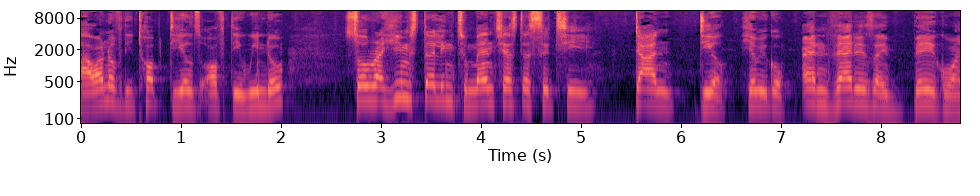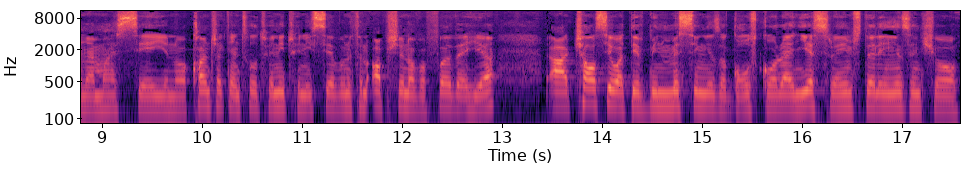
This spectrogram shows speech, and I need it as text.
uh, one of the top deals of the window. So Raheem Sterling to Manchester City, done deal. Here we go. And that is a big one, I must say. You know, contract until 2027 with an option of a further here. Uh, Chelsea, what they've been missing is a goal scorer. And yes, Raheem Sterling isn't your,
